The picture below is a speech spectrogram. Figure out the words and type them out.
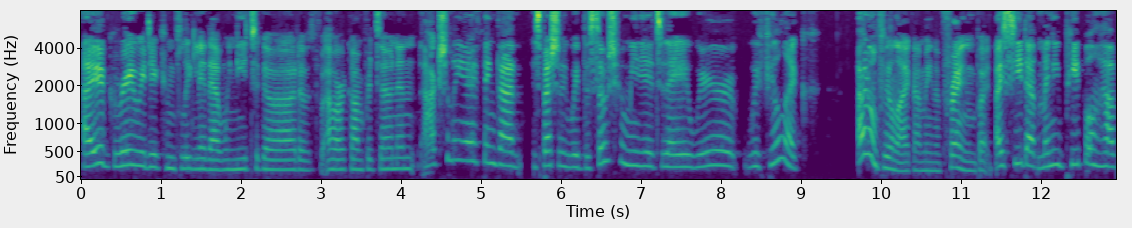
I agree with you completely that we need to go out of our comfort zone. And actually, I think that especially with the social media today, we're, we feel like, I don't feel like I'm in a frame, but I see that many people have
